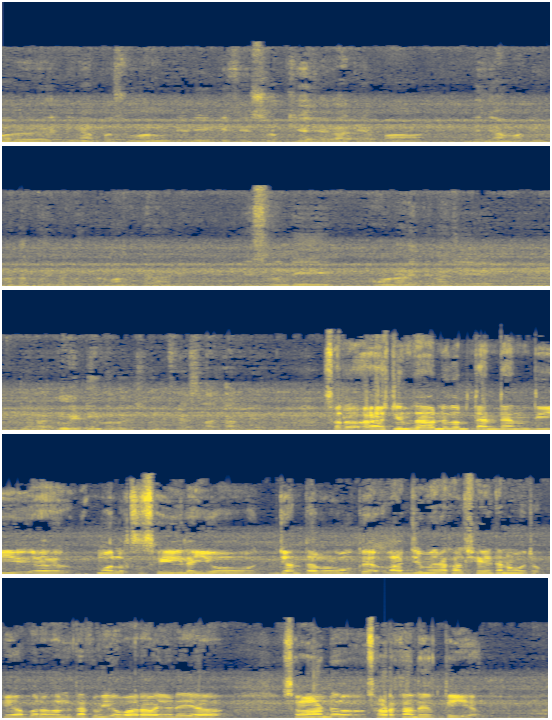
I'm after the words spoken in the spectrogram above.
ਔਰ ਇਹਨਾਂ ਪਸ਼ੂਆਂ ਨੂੰ ਜਿਹੜੀ ਕਿਤੇ ਸੁਰੱਖਿਆ ਜਗ੍ਹਾ ਤੇ ਆਪਾਂ ਲਿਜਾਵਾਂਗੇ ਉਹਨਾਂ ਦਾ ਕੋਈ ਨਾ ਕੋਈ ਪ੍ਰਬੰਧ ਕਰਾਂਗੇ। ਇਸ ਸੰਬੰਧੀ ਆਉਣ ਵਾਲੇ ਦਿਨਾਂ 'ਚ ਜਿਹੜਾ ਕਮੇਟੀ ਵੱਲੋਂ ਇਸ ਸੰਬੰਧੀ ਫੈਸਲਾ ਕਰ ਲਿਆ ਸਰ ਐਸਡੀਐਮ ਸਾਹਿਬ ਨੇ ਤੁਹਾਨੂੰ ਤਿੰਨ ਦਿਨ ਦੀ ਮੁਹਲਤ ਸਹੀ ਲਈ ਉਹ ਜਨਤਾ ਕੋਲੋਂ ਤੇ ਅੱਜ ਮੇਰਾ ਖਿਆਲ 6 ਦਿਨ ਹੋ ਚੁੱਕੇ ਆ ਪਰ ਹਾਲੇ ਤੱਕ ਵੀ ਅਵਾਰਾ ਜਿਹੜੇ ਆ ਸਾਂਢ ਸੜਕਾਂ ਦੇ ਉੱਤੇ ਹੀ ਆ। ਹਾਂ,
